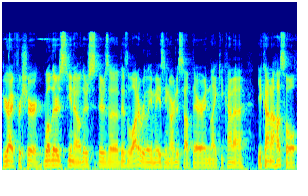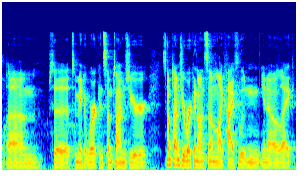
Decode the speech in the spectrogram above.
You're right for sure. Well, there's you know there's there's a there's a lot of really amazing artists out there, and like you kind of you kind of hustle um, to to make it work, and sometimes you're sometimes you're working on some like high highfalutin you know like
